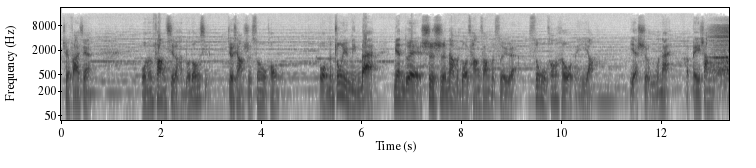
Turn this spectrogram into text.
却发现我们放弃了很多东西，就像是孙悟空。我们终于明白，面对世事那么多沧桑的岁月，孙悟空和我们一样，也是无奈。和悲伤的。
